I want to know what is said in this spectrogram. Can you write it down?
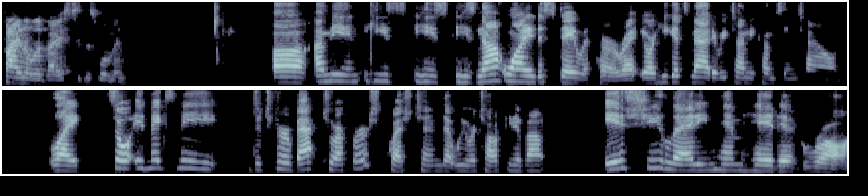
final advice to this woman? uh i mean he's he's he's not wanting to stay with her right or he gets mad every time he comes in town like so it makes me deter back to our first question that we were talking about is she letting him hit it raw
